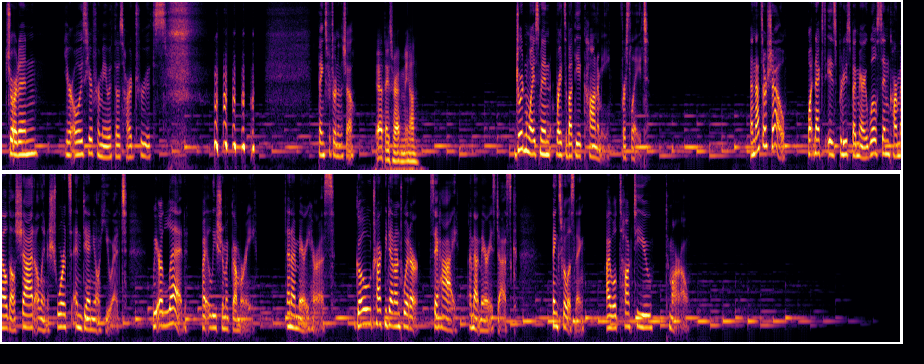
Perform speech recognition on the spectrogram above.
Jordan, you're always here for me with those hard truths. thanks for joining the show. Yeah, thanks for having me on. Jordan Weissmann writes about the economy for Slate. And that's our show. What Next is produced by Mary Wilson, Carmel Delshad, Elena Schwartz, and Danielle Hewitt. We are led by Alicia Montgomery. And I'm Mary Harris. Go track me down on Twitter. Say hi. I'm at Mary's desk. Thanks for listening. I will talk to you tomorrow.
